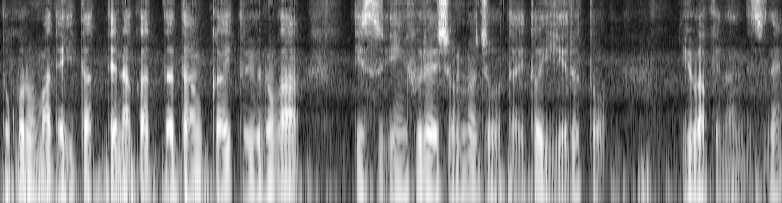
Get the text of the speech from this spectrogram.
ところまで至ってなかった段階というのがディスインフレーションの状態と言えるというわけなんですね。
